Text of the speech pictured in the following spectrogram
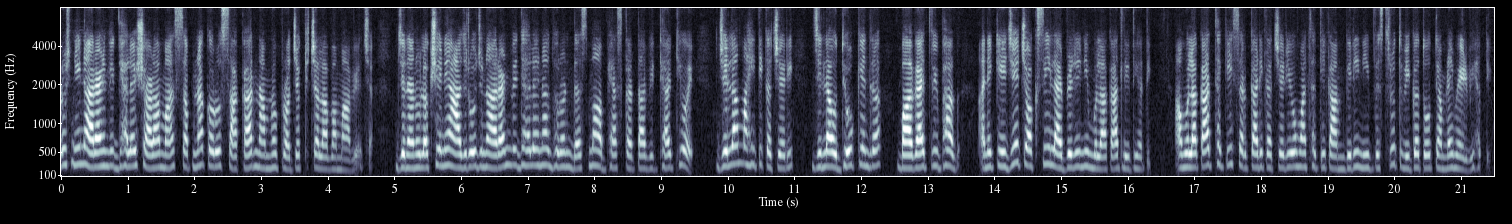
ભરૂચની નારાયણ વિદ્યાલય શાળામાં સપના કરો સાકાર નામનો પ્રોજેક્ટ ચલાવવામાં આવ્યો છે, જેને અનુલક્ષીને આજરોજ નારાયણ વિદ્યાલયના ધોરણ દસમાં અભ્યાસ કરતા વિદ્યાર્થીઓએ જિલ્લા માહિતી કચેરી, જિલ્લા ઉદ્યોગ કેન્દ્ર, બાગાયત વિભાગ અને કેજે ચોકસી લાઇબ્રેરીની મુલાકાત લીધી હતી. આ મુલાકાત થકી સરકારી કચેરીઓમાં થતી કામગીરીની વિસ્તૃત વિગતો તેમણે મેળવી હતી.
